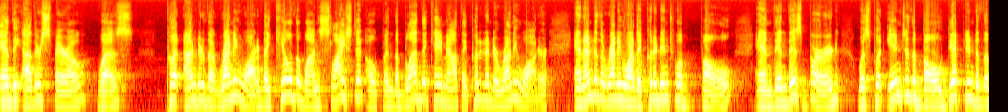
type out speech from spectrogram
and the other sparrow was put under the running water. They killed the one, sliced it open, the blood that came out, they put it under running water, and under the running water, they put it into a bowl, and then this bird was put into the bowl, dipped into the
